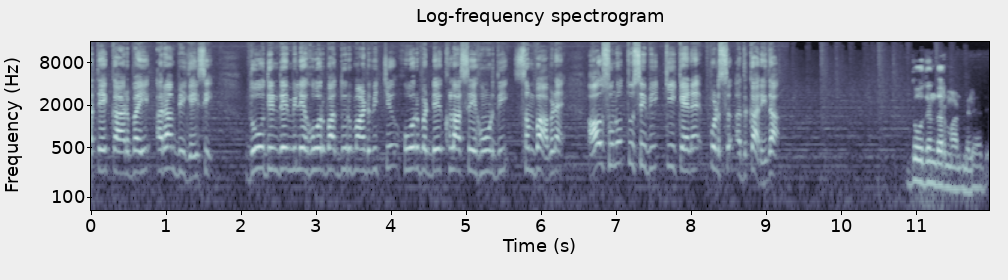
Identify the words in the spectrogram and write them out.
ਅਤੇ ਕਾਰਵਾਈ ਆਰੰਭੀ ਗਈ ਸੀ। ਦੋ ਦਿਨ ਦੇ ਮਿਲੇ ਹੋਰ ਬਾਦੂ ਰਿਮਾਂਡ ਵਿੱਚ ਹੋਰ ਵੱਡੇ ਖੁਲਾਸੇ ਹੋਣ ਦੀ ਸੰਭਾਵਨਾ ਹੈ। ਆਓ ਸੁਣੋ ਤੁਸੀਂ ਵੀ ਕੀ ਕਹਿਣਾ ਹੈ ਪੁਲਿਸ ਅਧਿਕਾਰੀ ਦਾ। ਦੋ ਦਿਨ ਦਾ ਰਿਮਾਂਡ ਮਿਲਿਆ ਜੀ।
